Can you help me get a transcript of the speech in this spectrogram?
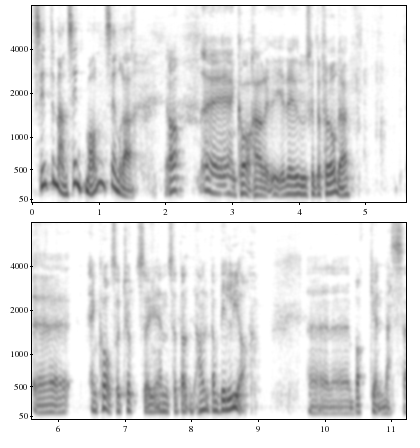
sinte menn. Sint mann, Sindre. Ja, en kar her det Du skal til Førde. Uh, en kar som har kjøpt seg en som heter Viljar Uh, Bakke Nesse.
